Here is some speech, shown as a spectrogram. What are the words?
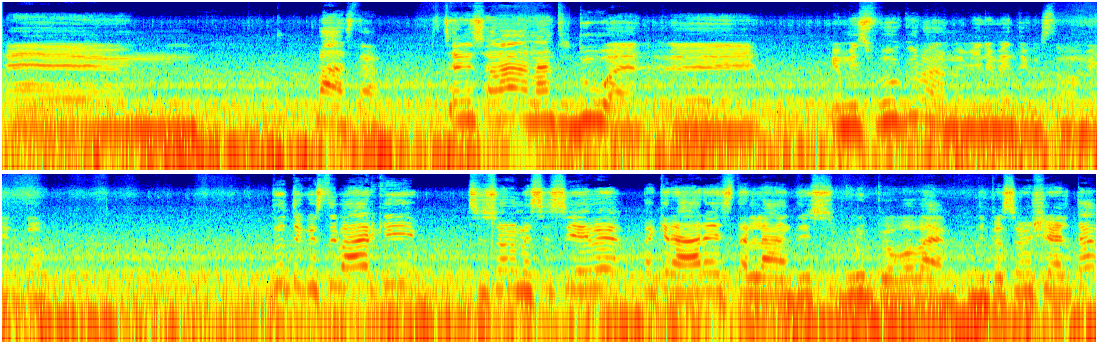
Ehm, basta, ce ne saranno altri due eh, che mi sfuggono e non mi viene in mente in questo momento. Tutti questi marchi si sono messi insieme per creare Stellantis, gruppo vabbè, di persone scelta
